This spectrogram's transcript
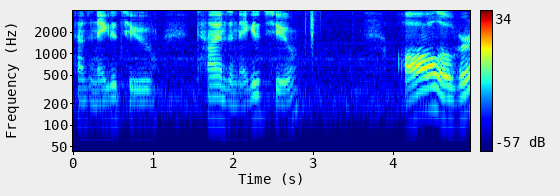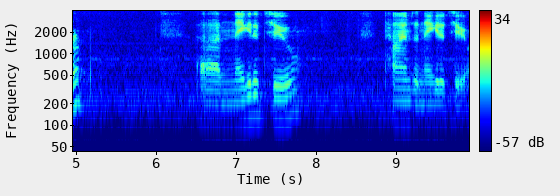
times a negative 2 times a negative 2 all over a negative 2 times a negative 2.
